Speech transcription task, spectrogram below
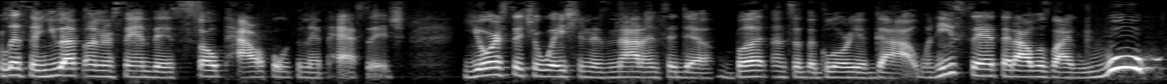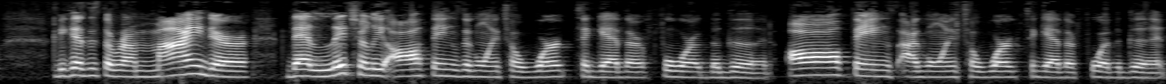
Listen, you have to understand this so powerful within that passage. Your situation is not unto death, but unto the glory of God. When he said that, I was like, woo, because it's a reminder that literally all things are going to work together for the good. All things are going to work together for the good.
